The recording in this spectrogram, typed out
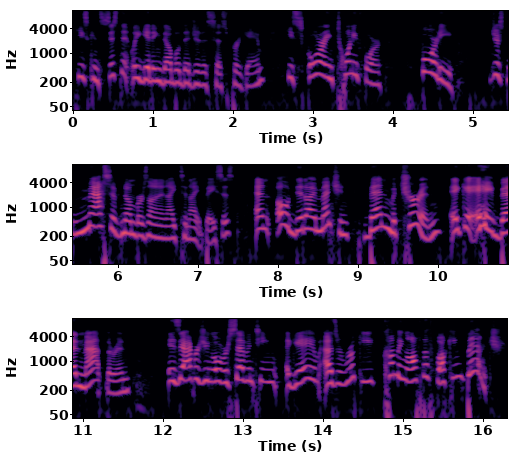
He's consistently getting double digit assists per game. He's scoring 24, 40, just massive numbers on a night to night basis. And oh, did I mention Ben Maturin, aka Ben Mathurin, is averaging over 17 a game as a rookie coming off the fucking bench.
